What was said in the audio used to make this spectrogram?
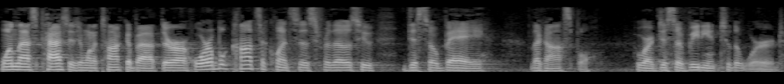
One last passage I want to talk about. There are horrible consequences for those who disobey the gospel, who are disobedient to the word.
